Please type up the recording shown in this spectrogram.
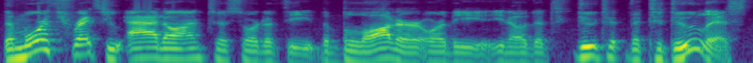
The more threats you add on to sort of the the blotter or the you know the to do the to do list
